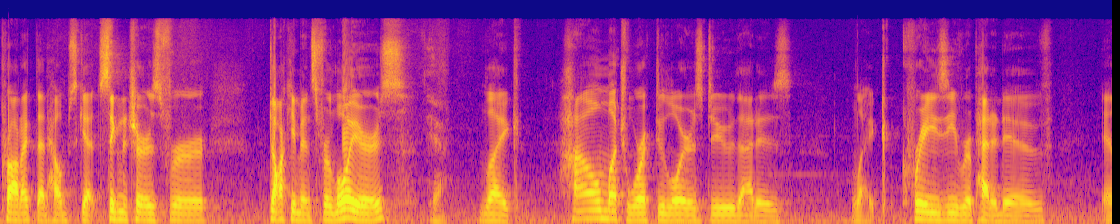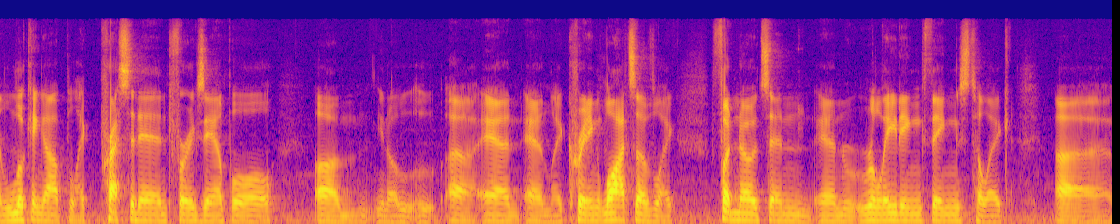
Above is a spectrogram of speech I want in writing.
product that helps get signatures for documents for lawyers, Yeah. like how much work do lawyers do that is like crazy repetitive and looking up like precedent for example um, you know uh, and and like creating lots of like footnotes and and relating things to like uh,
